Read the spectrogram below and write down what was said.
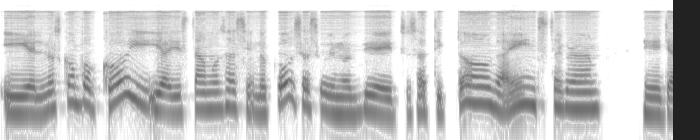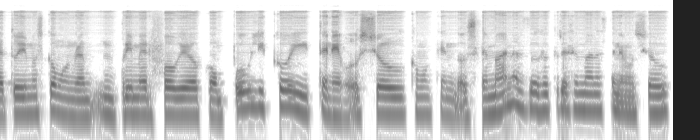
Y él nos convocó y, ahí estamos haciendo cosas, subimos videitos a TikTok, a Instagram. Eh, ya tuvimos como un primer fogueo con público y tenemos show como que en dos semanas, dos o tres semanas tenemos show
